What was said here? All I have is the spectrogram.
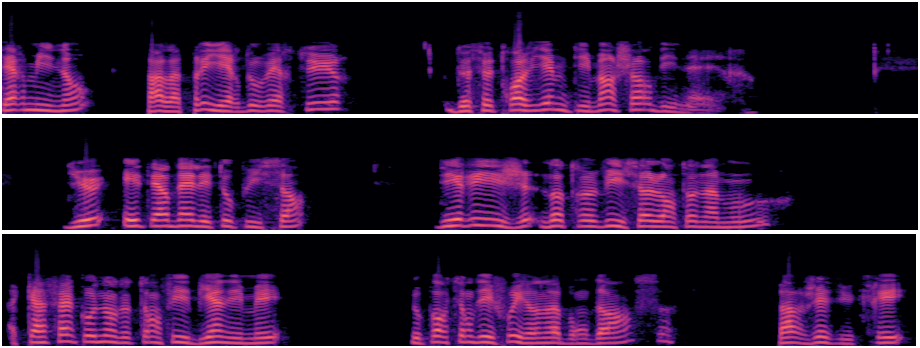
Terminons par la prière d'ouverture de ce troisième dimanche ordinaire. Dieu éternel et tout-puissant, dirige notre vie selon ton amour, qu'afin qu'au nom de ton Fils bien-aimé, nous portions des fruits en abondance, par Jésus-Christ.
